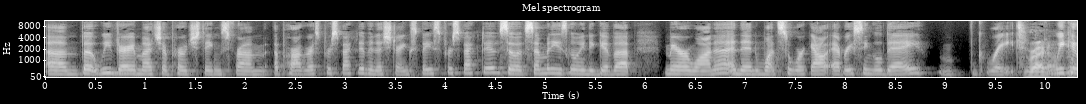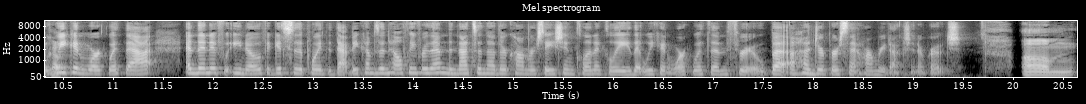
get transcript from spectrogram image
um, but we very much approach things from a progress perspective and a strengths based perspective. So if somebody is going to give up marijuana and then wants to work out every single day, great. Right. We can okay. we can work with that. And then if you know if it gets to the point that that becomes unhealthy for them, then that's another conversation clinically that we can work with them through. But a hundred percent harm reduction approach. Um,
